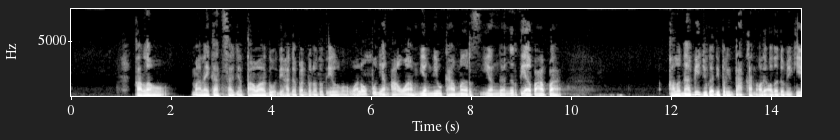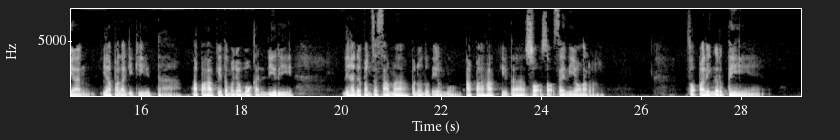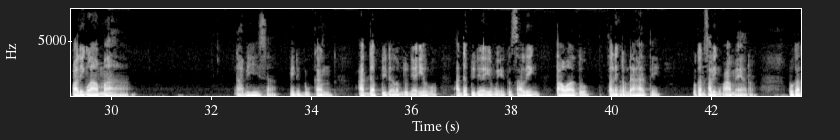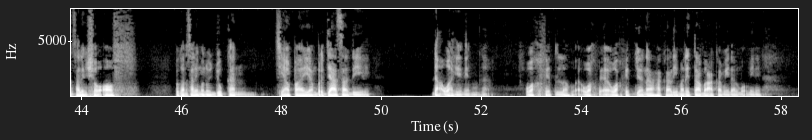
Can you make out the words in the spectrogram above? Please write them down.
Kalau malaikat saja tawadu di hadapan penuntut ilmu, walaupun yang awam, yang newcomers, yang nggak ngerti apa-apa. Kalau Nabi juga diperintahkan oleh Allah demikian, ya apalagi kita. Apa kita menyombongkan diri di hadapan sesama penuntut ilmu? Apa hak kita sok-sok senior? sok paling ngerti, paling lama. Gak bisa. Ini bukan adab di dalam dunia ilmu. Adab di dunia ilmu itu saling tawadu, saling rendah hati. Bukan saling pamer. Bukan saling show off. Bukan saling menunjukkan siapa yang berjasa di dakwah ini. Enggak wakhfid lahu wakhfid janahaka minal mu'minin.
